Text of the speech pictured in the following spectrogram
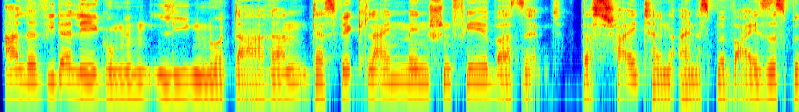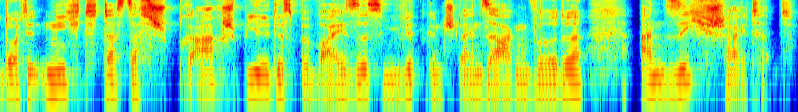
Alle Widerlegungen liegen nur daran, dass wir kleinen Menschen fehlbar sind. Das Scheitern eines Beweises bedeutet nicht, dass das Sprachspiel des Beweises, wie Wittgenstein sagen würde, an sich scheitert.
